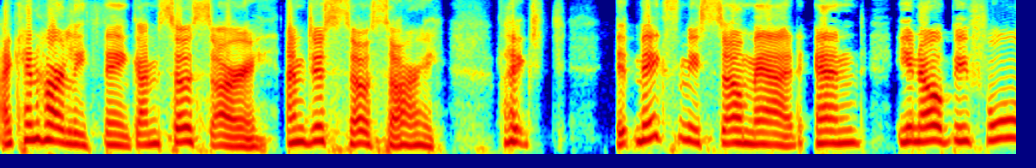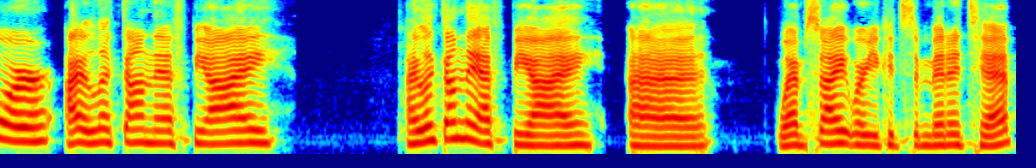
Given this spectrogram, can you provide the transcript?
I can hardly think. I'm so sorry. I'm just so sorry. Like, it makes me so mad. And, you know, before I looked on the FBI, I looked on the FBI uh, website where you could submit a tip,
